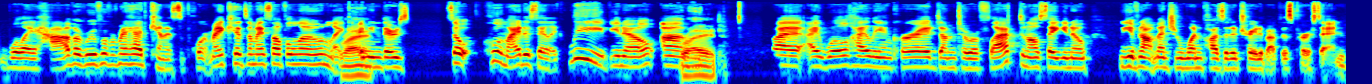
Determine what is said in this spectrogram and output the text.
will i have a roof over my head can i support my kids and myself alone like i mean there's so who am i to say like leave you know um right. but i will highly encourage them to reflect and i'll say you know we have not mentioned one positive trait about this person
